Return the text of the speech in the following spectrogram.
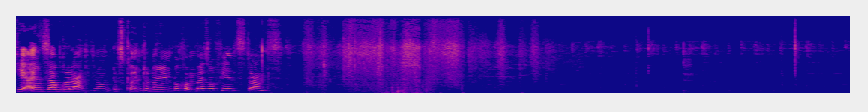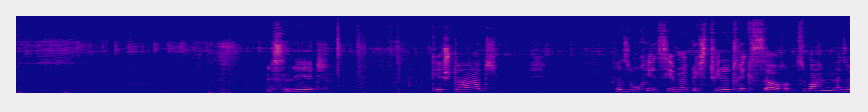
Okay, eine saubere Landung, das könnte man hinbekommen bei so vielen Stunts. Es lädt. Okay, Start. Versuche jetzt hier möglichst viele Tricks auch zu machen. Also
